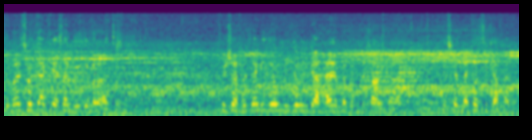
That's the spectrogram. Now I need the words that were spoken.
तो मैंने सोचा कि ऐसा म्यूज़ियम बनाना चाहिए फिर सोचा कि जो म्यूज़ियम इनका है मदद किसान का इसके नकल से क्या फ़ायदा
